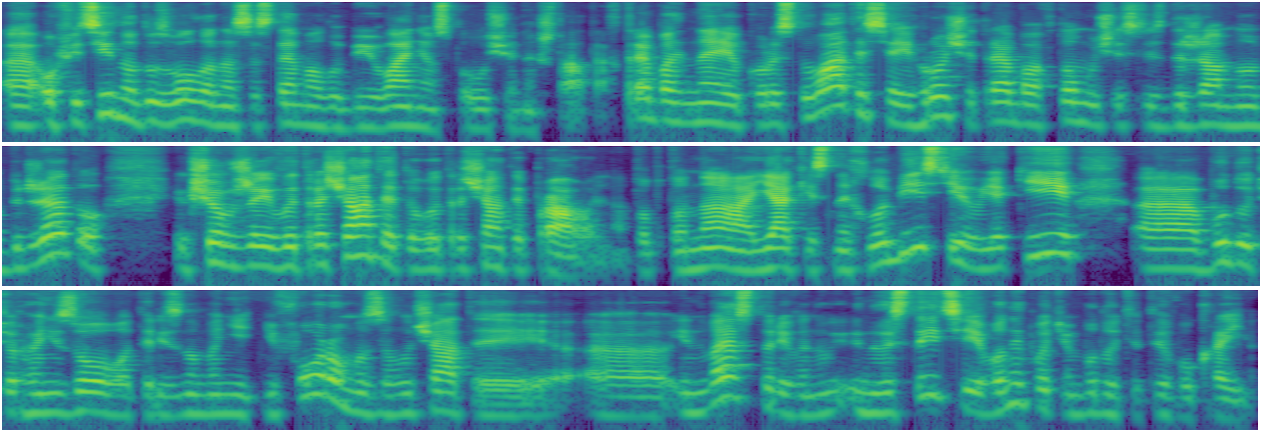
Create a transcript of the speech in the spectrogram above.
Е, офіційно дозволена система лобіювання в Сполучених Штатах. Треба нею користуватися, і гроші треба в тому числі з державного бюджету. Якщо вже і витрачати, то витрачати правильно, тобто на якісних лобістів, які е, будуть організовувати різноманітні форуми, залучати е, інвесторів, інвестиції. Вони потім будуть іти в Україну.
